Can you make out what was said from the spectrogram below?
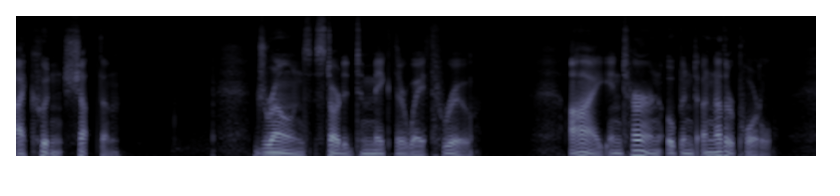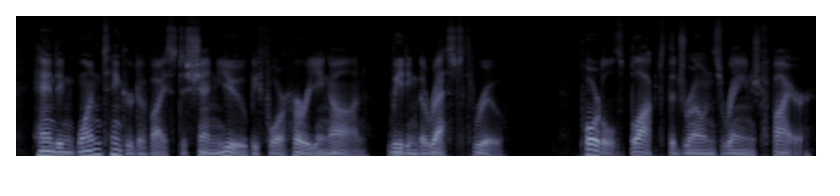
I couldn't shut them. Drones started to make their way through. I, in turn, opened another portal, handing one Tinker device to Shen Yu before hurrying on, leading the rest through. Portals blocked the drone's ranged fire.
